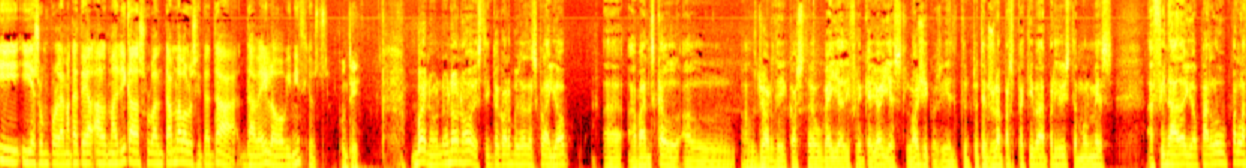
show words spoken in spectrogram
I, I és un problema que té el Madrid que ha de solventar amb la velocitat de, de Bale o Vinícius. Puntí. Bueno, no, no, no, estic d'acord amb vosaltres. Clar, jo, eh, abans que el, el, el Jordi Costa ho veia diferent que jo, i és lògic, o sigui, ell, tu, tu tens una perspectiva de periodista molt més afinada, jo parlo per la...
